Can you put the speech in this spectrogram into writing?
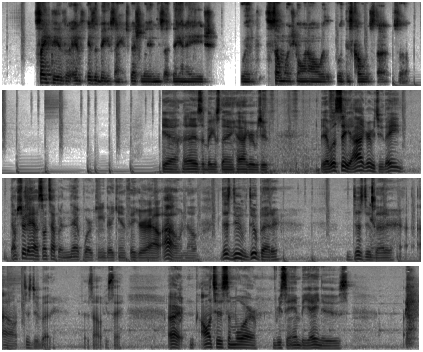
safety is the is, is the biggest thing, especially in this day and age with so much going on with with this COVID stuff. So. Yeah, that is the biggest thing. I agree with you. Yeah, we'll see. I agree with you. They I'm sure they have some type of networking they can figure out. I don't know. Just do do better. Just do better. I don't just do better. That's all we can say. All right, on to some more recent NBA news.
